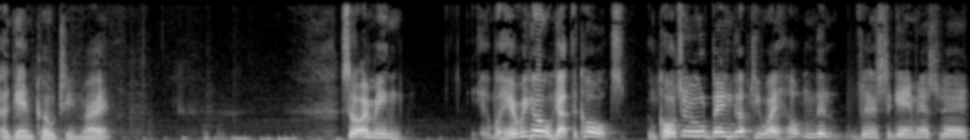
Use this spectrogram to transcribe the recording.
Again, coaching, right? So, I mean, well, here we go. We got the Colts. The Colts are a little banged up. T.Y. Hilton didn't finish the game yesterday.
